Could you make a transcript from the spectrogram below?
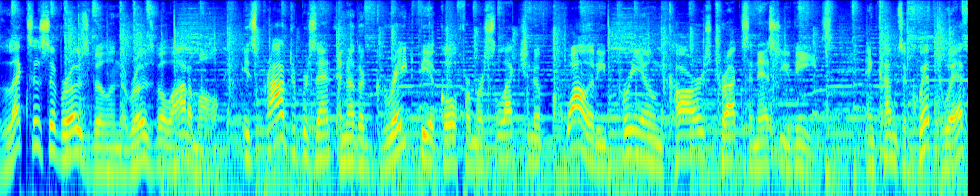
Lexus of Roseville in the Roseville Auto Mall is proud to present another great vehicle from our selection of quality pre owned cars, trucks, and SUVs, and comes equipped with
